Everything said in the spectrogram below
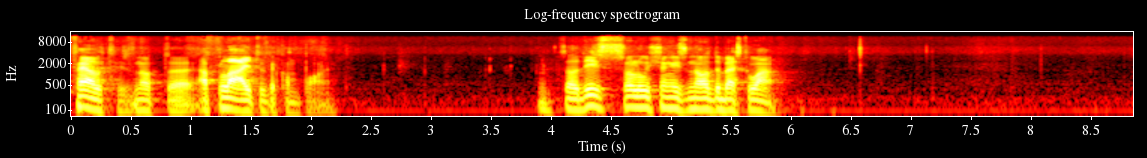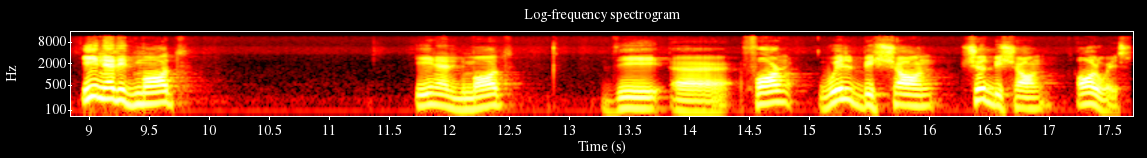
felt, is not uh, applied to the component. So this solution is not the best one. In edit mode, in edit mode, the uh, form will be shown, should be shown always.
